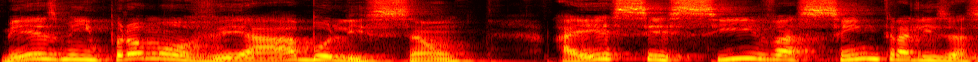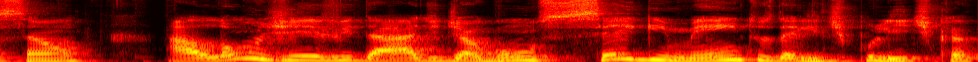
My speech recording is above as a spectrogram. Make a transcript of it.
mesmo em promover a abolição, a excessiva centralização, a longevidade de alguns segmentos da elite política,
